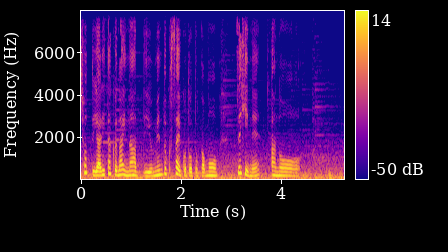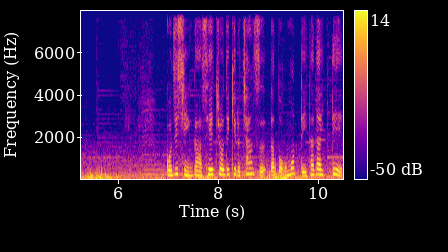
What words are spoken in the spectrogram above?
ちょっとやりたくないなっていう面倒くさいこととかもぜひねあのご自身が成長できるチャンスだと思っていただいて、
